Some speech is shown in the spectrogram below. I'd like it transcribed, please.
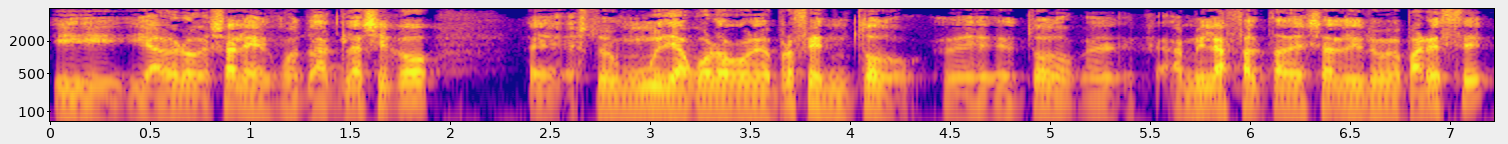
y, a ver lo que sale. En cuanto al clásico, eh, estoy muy de acuerdo con el profe en todo. eh, en todo. Eh, a mí la falta de Sally no me parece.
